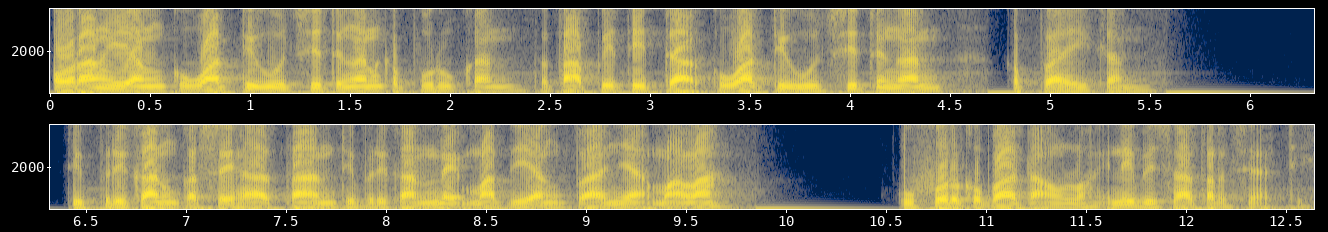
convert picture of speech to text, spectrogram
orang yang kuat diuji dengan keburukan, tetapi tidak kuat diuji dengan kebaikan. Diberikan kesehatan, diberikan nikmat yang banyak, malah kufur kepada Allah. Ini bisa terjadi.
